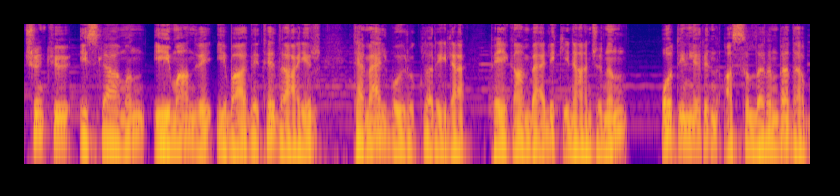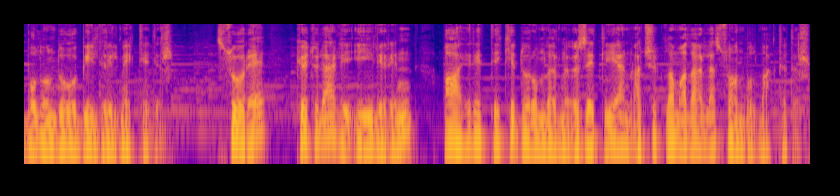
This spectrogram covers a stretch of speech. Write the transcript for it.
çünkü İslam'ın iman ve ibadete dair temel buyruklarıyla peygamberlik inancının o dinlerin asıllarında da bulunduğu bildirilmektedir. Sure, kötülerle iyilerin ahiretteki durumlarını özetleyen açıklamalarla son bulmaktadır.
